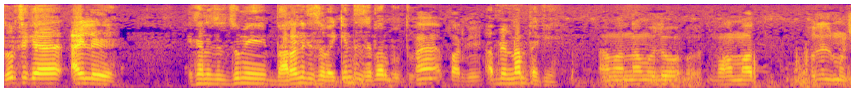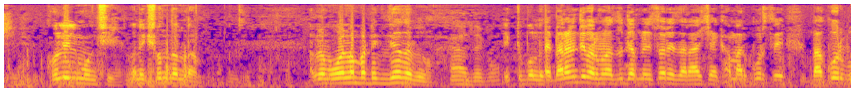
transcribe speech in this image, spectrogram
দূর থেকে আইলে এখানে যে জমি ভাড়া নিতেছে ভাই কিনতেছে পারব তো? হ্যাঁ পারবে। আপনার নামটা কি? আমার নাম হলো মোহাম্মদ খলিল মুন্সি। খলিল মুন্সি অনেক সুন্দর নাম। আপনার মোবাইল নাম্বারটা দেওয়া যাবে? হ্যাঁ দেবো। একটু বলে ভাড়া নিতে পারব না যদি আপনি চলে যারা আসে খামার করছে বা করব।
